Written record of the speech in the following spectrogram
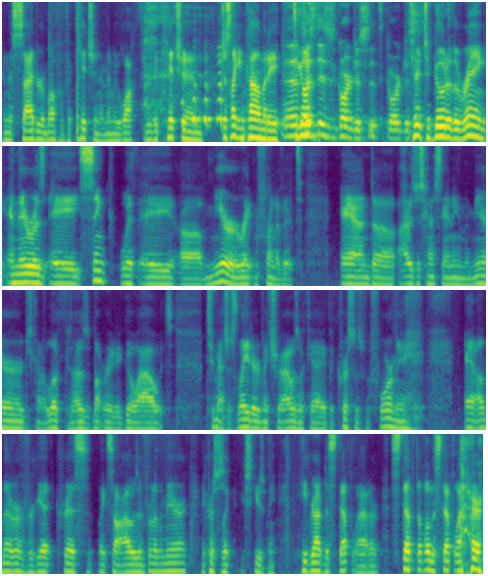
in the side room off of a kitchen, and then we walked through the kitchen just like in comedy to go just, this is gorgeous. It's gorgeous. to, to go to the ring, and there was a sink with a uh, mirror right in front of it. And uh, I was just kind of standing in the mirror, just kind of looking because I was about ready to go out. Two matches later to make sure I was okay, but Chris was before me. And I'll never forget Chris like saw I was in front of the mirror, and Chris was like, "Excuse me." He grabbed a step ladder, stepped up on the step ladder,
